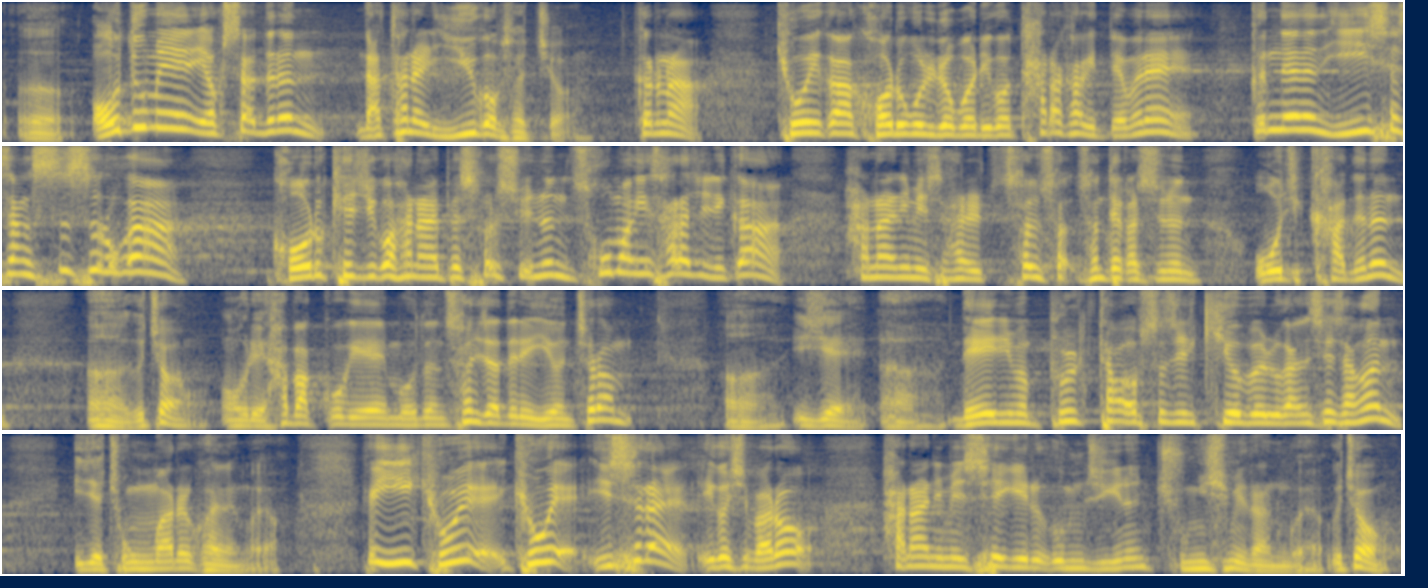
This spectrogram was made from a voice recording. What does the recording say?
어, 둠의 역사들은 나타날 이유가 없었죠. 그러나 교회가 거룩을 잃어버리고 타락하기 때문에 끝내는 이 세상 스스로가 거룩해지고 하나님 앞에 설 수 있는 소망이 사라지니까 하나님이 살, 선, 선택할 수 있는 오직 카드는 어, 그렇죠. 우리 하박국의 모든 선자들의 예언처럼 어, 이제 어, 내일이면 불타 없어질 기업을 간 세상은 이제 종말을 가는 거예요. 그러니까 이 교회, 교회, 이스라엘 이것이 바로 하나님의 세계를 움직이는 중심이라는 거예요. 그렇죠?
